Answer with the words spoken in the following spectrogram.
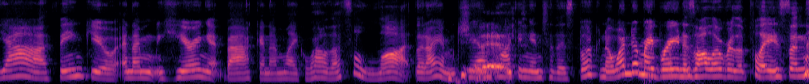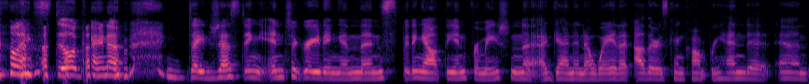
yeah, thank you. And I'm hearing it back and I'm like, wow, that's a lot that I am jam packing into this book. No wonder my brain is all over the place and like still kind of digesting, integrating, and then spitting out the information again in a way that others can comprehend it. And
